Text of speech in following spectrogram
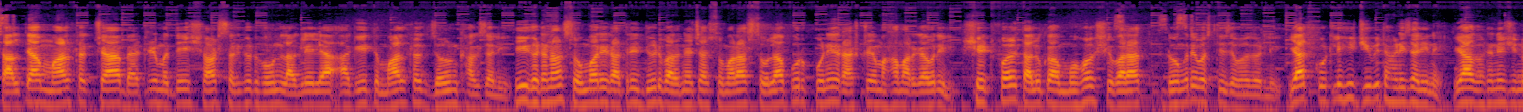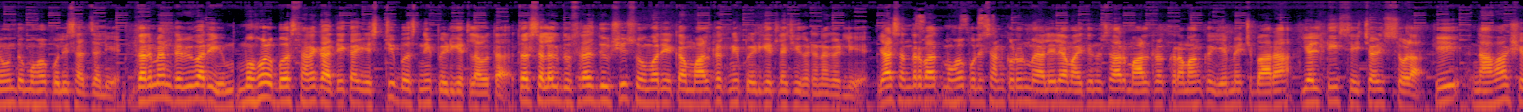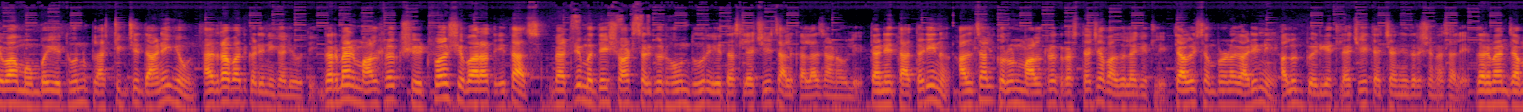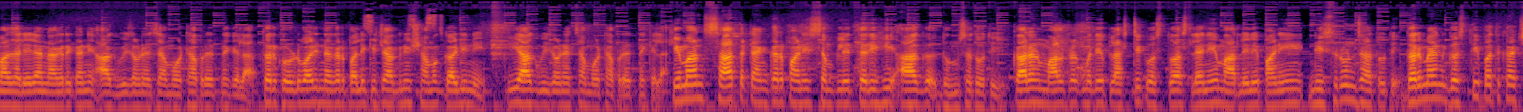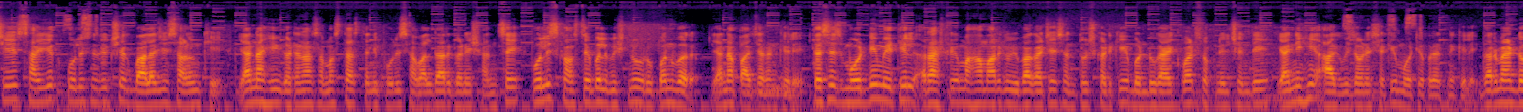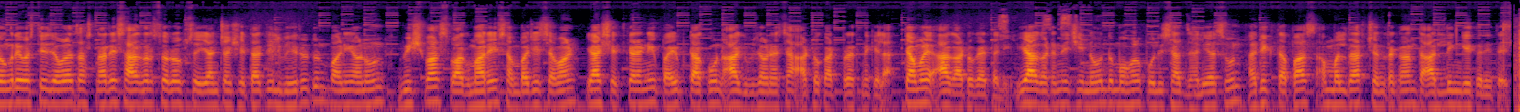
चालत्या माल ट्रकच्या बॅटरीमध्ये शॉर्ट सर्किट होऊन लागलेल्या आगीत माल ट्रक जळून खाक झाली. ही घटना सोमवारी रात्री दीड वाजण्याच्या सुमारास सोलापूर पुणे राष्ट्रीय महामार्गावरील शेटफळ तालुका मोहोळ शिवारात डोंगरे वस्ती जवळ घडली. यात कुठलीही जीवितहानी झाली नाही. या घटनेची नोंद मोहोळ पोलिसात झाली आहे. दरम्यान रविवारी मोहोळ बस स्थानकात एका एस टी बसने पेट घेतला होता. तर सलग दुसऱ्याच दिवशी सोमवारी एका माल ट्रकने पेट घेतल्याची घटना घडली आहे. या संदर्भात मोहोळ पोलिसांकडून मिळालेल्या माहितीनुसार माल ट्रक क्रमांक एम एच बारा एल टी सेहेचाळीस सोळा ही नाव्हा शेवा मुंबई येथून प्लास्टिकचे दाणे घेऊन हैदराबादकडे निघाली होती. दरम्यान माल ट्रक शेटफळ शिवारात येताच बॅटरीमध्ये शॉर्ट सर्किट होऊन धूर येत असल्याचे चालकाला जाणवले. त्याने तातडीनं हालचाल करून माल ट्रक रस्त्याच्या बाजूला घेतली. त्यावेळी संपूर्ण गाडीने हलून पेट घेतल्याचे त्याच्या निदर्शनास आले. दरम्यान जमा झालेल्या नागरिकांनी आग विझवण्याचा मोठा प्रयत्न केला. तर कोरडवाडी नगरपालिकेच्या अग्निशामक गाडीने ही आग विझवण्याचा मोठा प्रयत्न केला. किमान सात टँकर पाणी संपले तरीही आग धुमसत होती. कारण माल प्लास्टिक वस्तू असल्याने मारलेले पाणी निसरून जात होते. दरम्यान गस्ती पथकाचे सहाय्यक पोलीस निरीक्षक बालाजी साळुंखे यांना ही घटना समजताच त्यांनी पोलीस हवालदार गणेश हंसे पोलीस कॉन्स्टेबल विष्णू रुपनवर यांना पाचारण केले. तसेच मोडणीम येथील राष्ट्रीय महामार्ग विभागाचे संतोष खडके बंडू गायकवाड स्वप्नील शिंदे यांनीही आग विझवण्यासाठी मोठे प्रयत्न केले. दरम्यान डोंगरे वस्ती जवळच असणारे सागर सरोपसे यांच्या शेतातील विहिरीतून पाणी आणून विश्वास वाघमारे संभाजी चव्हाण या शेतकऱ्यांनी पाईप टाकून आग विझवण्याचा आटोकाट प्रयत्न केला. त्यामुळे आग आटोक्यात आली. या घटनेची नोंद मोहोळ पोलिसात झाली असून अधिक तपास अंमलदार चंद्रकांत आदलिंगे करीत आहेत.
